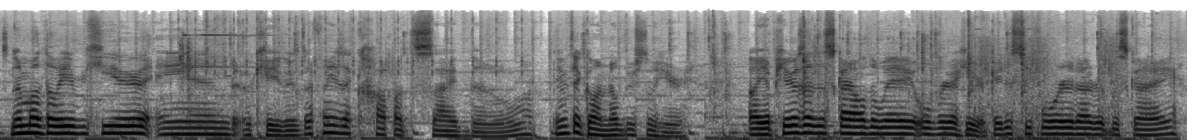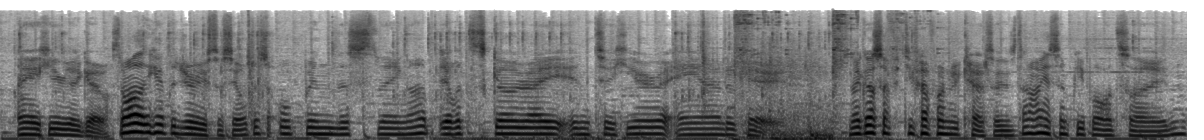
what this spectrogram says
So I'm all the way over here, and okay, there definitely is a cop outside though. Maybe they're gone, no, they're still here. Uh, yep, here's uh, this guy all the way over here. Okay, just see forward, uh, rip this guy. Okay, here you go. So now that you have the jury so just open this thing up. Yeah, let's go right into here, and okay. Now I got some 5500 cash, so there's definitely some people outside.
